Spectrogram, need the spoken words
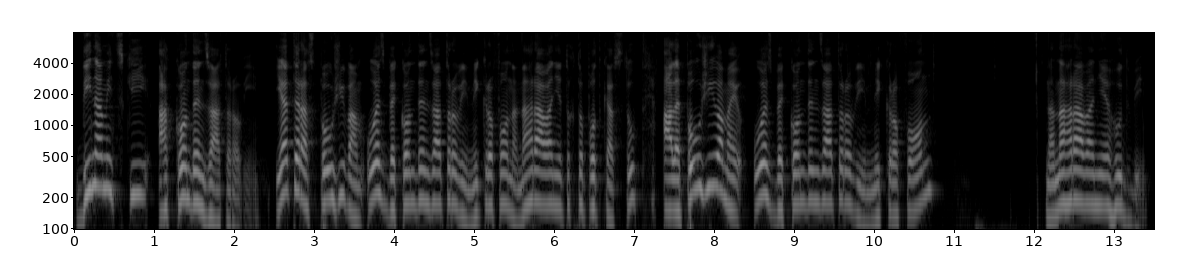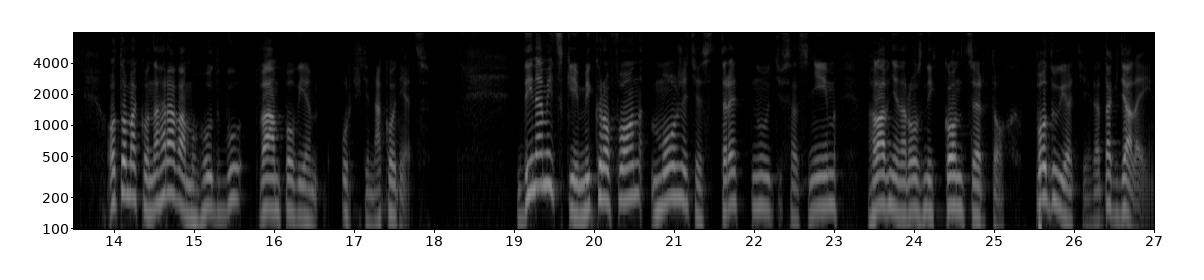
dynamický a kondenzátorový. ja teraz používam USB kondenzátorový mikrofón na nahrávanie tohto podcastu, ale používam aj USB kondenzátorový mikrofón na nahrávanie hudby. O tom, ako nahrávam hudbu, vám poviem určite nakoniec. Dynamický mikrofón môžete stretnúť sa s ním hlavne na rôznych koncertoch, podujatiach a tak ďalej.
